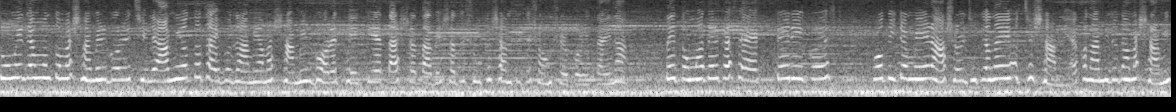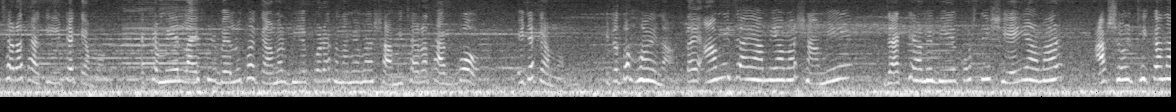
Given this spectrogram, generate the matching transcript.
তুমি যেমন তোমার স্বামীর ঘরে ছিলে, আমিও তো চাইব যে আমি আমার স্বামীর ঘরে থেকে তার সাথে তাদের সাথে সুখে শান্তিতে সংসার করি, তাই না? তাই তোমাদের কাছে একটাই রিকোয়েস্ট প্রতিটা মেয়ের আসল ঠিকানাই হচ্ছে স্বামী। এখন আমি যদি আমার স্বামী ছাড়া থাকি, এটা কেমন? একটা মেয়ের লাইফের ভ্যালু থাকে, আমার বিয়ের পর এখন আমি আমার স্বামী ছাড়া থাকব, এটা কেমন? এটা তো হয় না। তাই আমি চাই আমি আমার স্বামী, যাকে আমি বিয়ে করছি, সেই আমার আসল ঠিকানা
